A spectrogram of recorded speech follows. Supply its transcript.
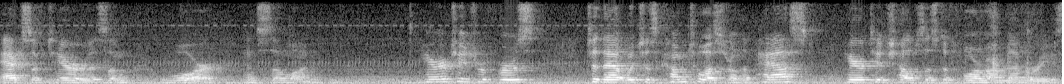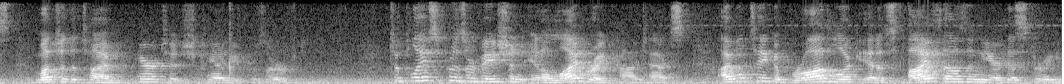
acts of terrorism, war, and so on. Heritage refers to that which has come to us from the past. Heritage helps us to form our memories. Much of the time, heritage can be preserved. To place preservation in a library context, I will take a broad look at its 5,000 year history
